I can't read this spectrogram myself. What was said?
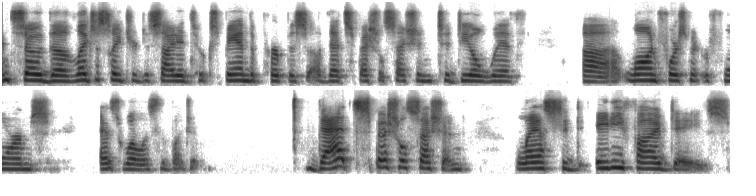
and so the legislature decided to expand the purpose of that special session to deal with uh, law enforcement reforms as well as the budget. That special session lasted 85 days.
